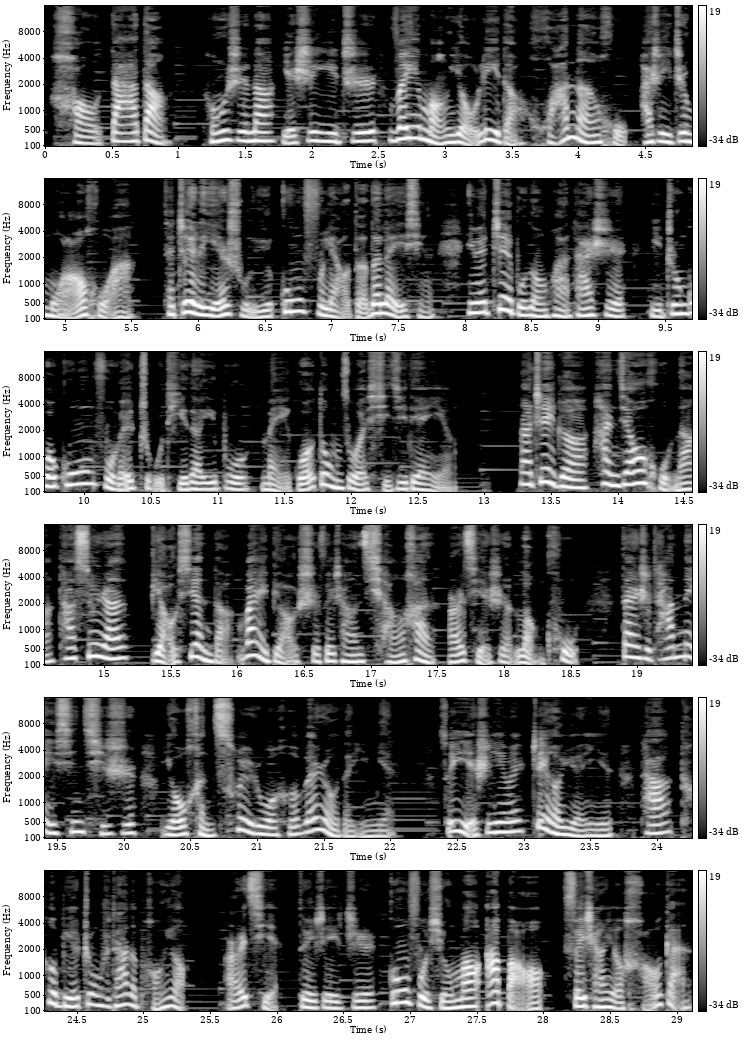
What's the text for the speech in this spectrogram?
好搭档，同时呢也是一只威猛有力的华南虎，还是一只母老虎啊，在这里也属于功夫了得的类型，因为这部动画它是以中国功夫为主题的一部美国动作喜剧电影。那这个汉江虎呢，它虽然表现的外表是非常强悍，而且是冷酷，但是它内心其实有很脆弱和温柔的一面。所以也是因为这个原因，他特别重视他的朋友，而且对这只功夫熊猫阿宝非常有好感。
